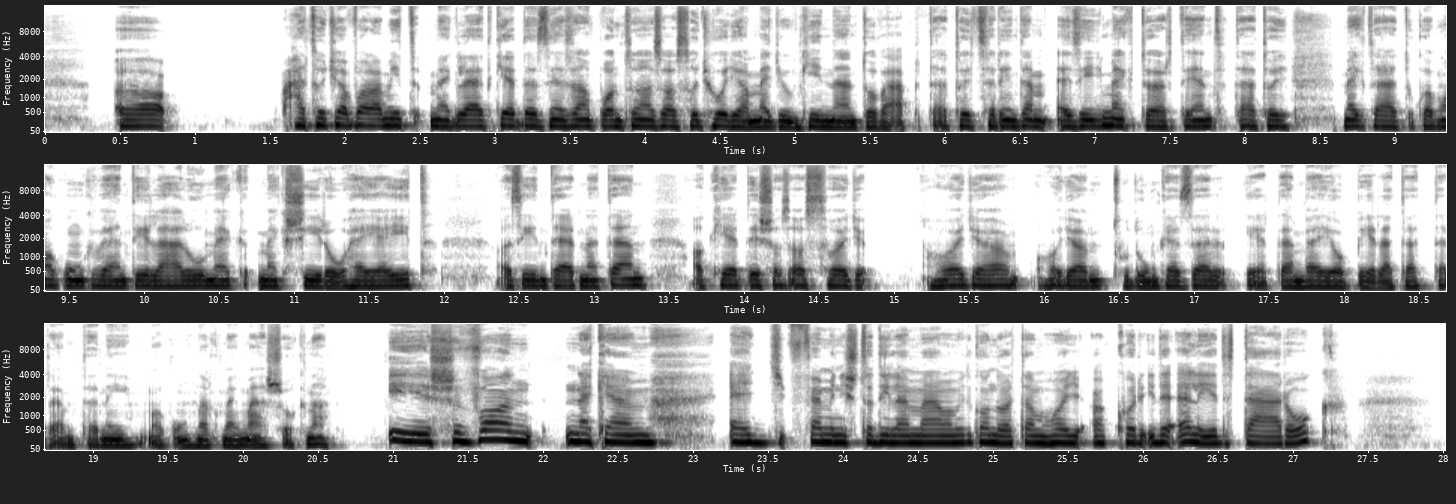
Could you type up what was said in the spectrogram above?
Hát, hogyha valamit meg lehet kérdezni ezen a ponton, az az, hogy hogyan megyünk innen tovább. Tehát, hogy szerintem ez így megtörtént, tehát, hogy megtaláltuk a magunk ventiláló, meg, meg síró helyeit az interneten. A kérdés az az, hogy hogy uh, hogyan tudunk ezzel értemben jobb életet teremteni magunknak, meg másoknak. És van nekem egy feminista dilemmám, amit gondoltam, hogy akkor ide eléd tárok,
